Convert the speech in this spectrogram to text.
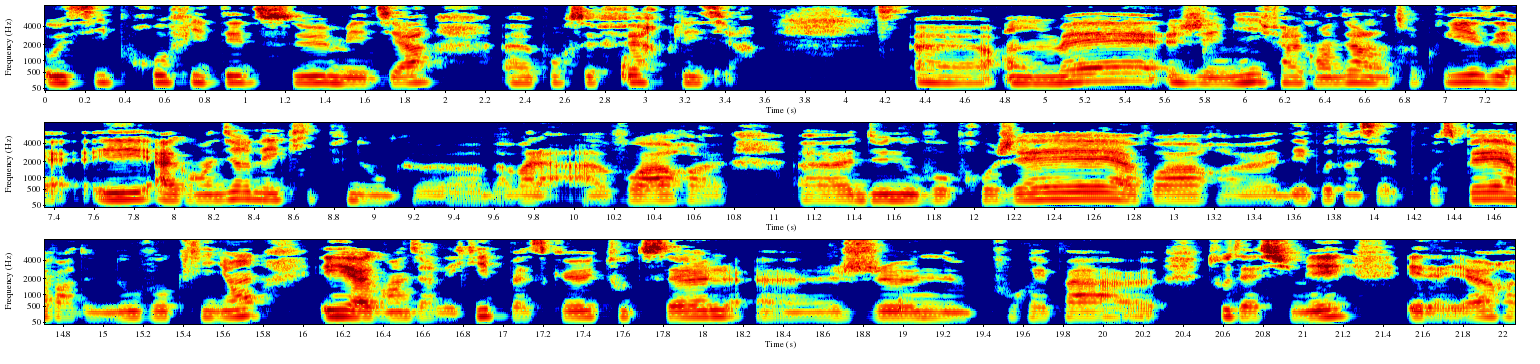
aussi profiter de ce média pour se faire plaisir. Euh, en mai, j'ai mis faire grandir l'entreprise et, agrandir l'équipe. Donc, euh, bah voilà, avoir euh, de nouveaux projets, avoir des potentiels prospects, avoir de nouveaux clients et agrandir l'équipe parce que toute seule, je ne pourrais pas tout assumer. Et d'ailleurs,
